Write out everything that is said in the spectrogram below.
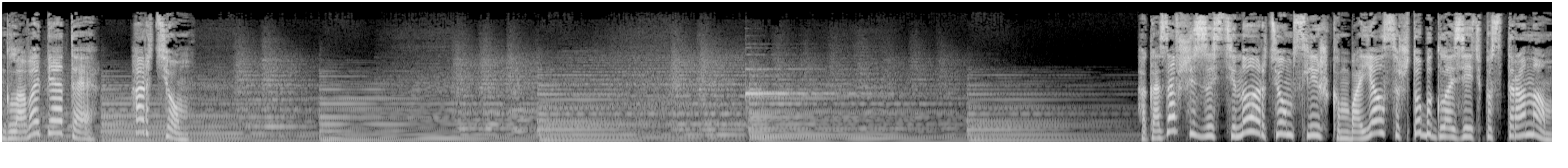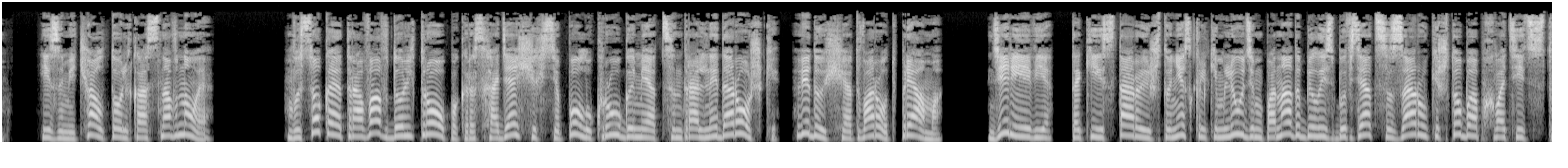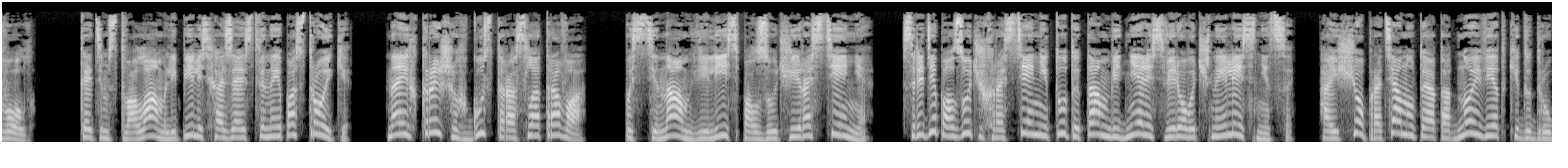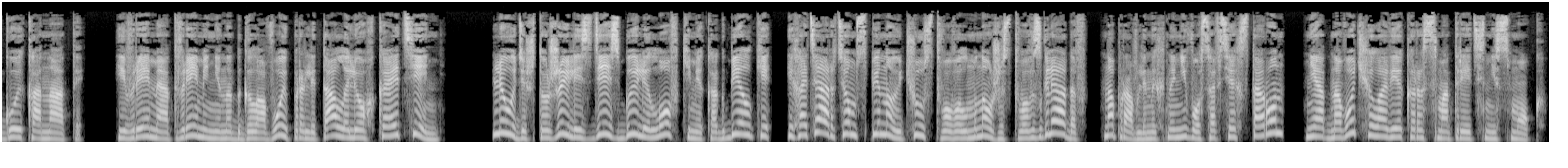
Глава пятая. Артем. Оказавшись за стеной, Артем слишком боялся, чтобы глазеть по сторонам, и замечал только основное. Высокая трава вдоль тропок, расходящихся полукругами от центральной дорожки, ведущей от ворот прямо. Деревья, такие старые, что нескольким людям понадобилось бы взяться за руки, чтобы обхватить ствол. К этим стволам лепились хозяйственные постройки. На их крышах густо росла трава. По стенам велись ползучие растения. Среди ползучих растений тут и там виднелись веревочные лестницы, а еще протянутые от одной ветки до другой канаты. И время от времени над головой пролетала легкая тень. Люди, что жили здесь, были ловкими, как белки, и хотя Артем спиной чувствовал множество взглядов, направленных на него со всех сторон, ни одного человека рассмотреть не смог.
